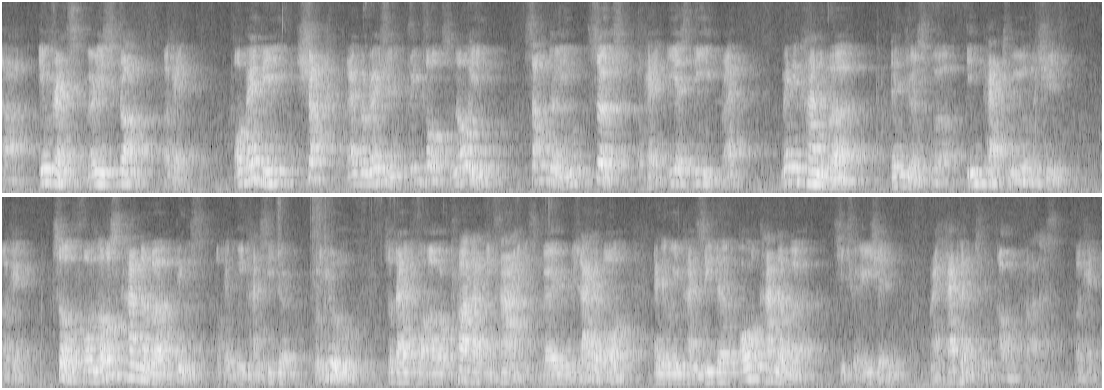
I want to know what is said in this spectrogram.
uh, inference, very strong, okay? Or maybe shock, vibration, free fall, snowing, sounding, search, okay, ESD, right? Many kind of uh, dangers will impact to your machine, okay? So for those kind of uh, things, okay, we consider for you, so that for our product design is very reliable, and we consider all kind of uh, situation might happen to our products, okay?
